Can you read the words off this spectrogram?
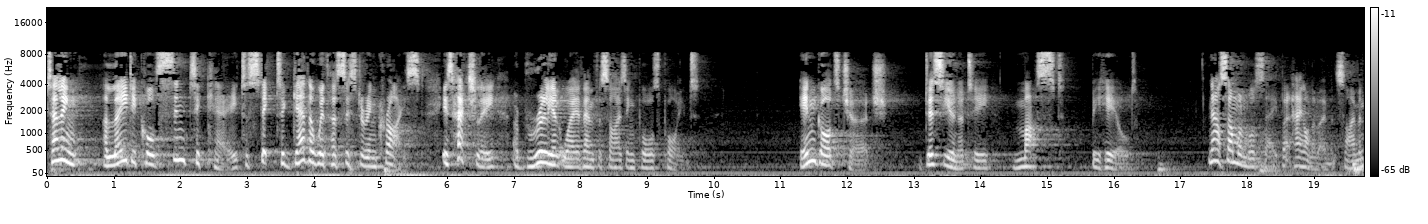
Telling a lady called Syntyche to stick together with her sister in Christ is actually a brilliant way of emphasizing Paul's point. In God's church, disunity must be healed. Now someone will say, but hang on a moment, Simon,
